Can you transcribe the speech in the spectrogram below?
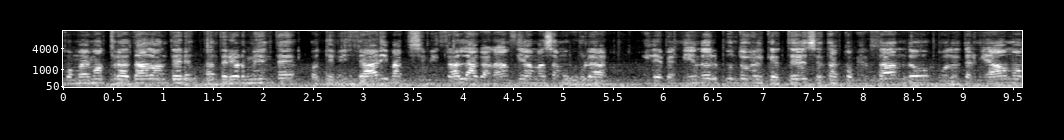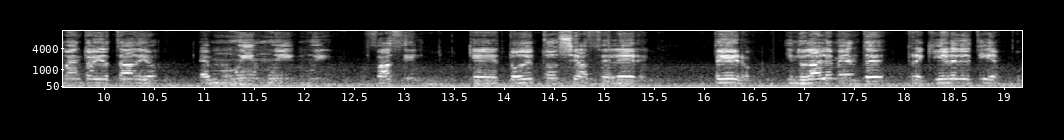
como hemos tratado anteriormente, optimizar y maximizar la ganancia de masa muscular, y dependiendo del punto en el que estés, si estás comenzando o determinados momentos y estadios, es muy, muy, muy fácil que todo esto se acelere. Pero indudablemente requiere de tiempo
